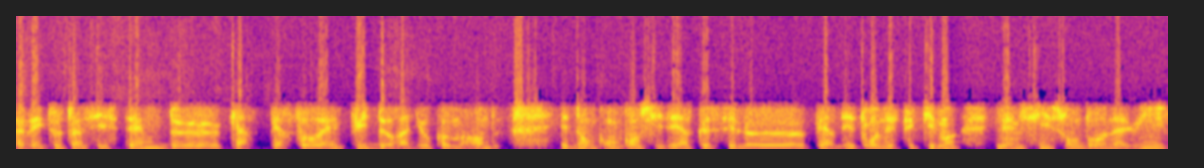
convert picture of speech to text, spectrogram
avec tout un système de cartes perforées puis de radiocommande. Et donc on considère que c'est le père des drones effectivement, même si son drone à lui il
